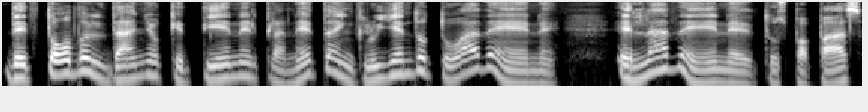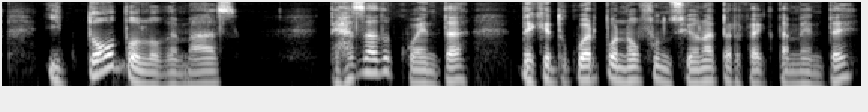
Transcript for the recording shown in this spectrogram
de todo el daño que tiene el planeta, incluyendo tu ADN, el ADN de tus papás y todo lo demás. ¿Te has dado cuenta de que tu cuerpo no funciona perfectamente?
